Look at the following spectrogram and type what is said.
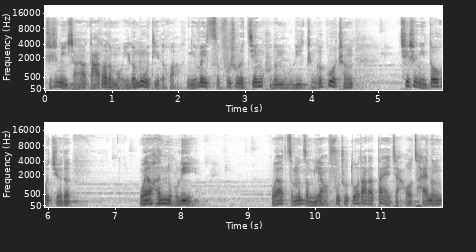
只是你想要达到的某一个目的的话，你为此付出了艰苦的努力，整个过程，其实你都会觉得，我要很努力，我要怎么怎么样，付出多大的代价，我才能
